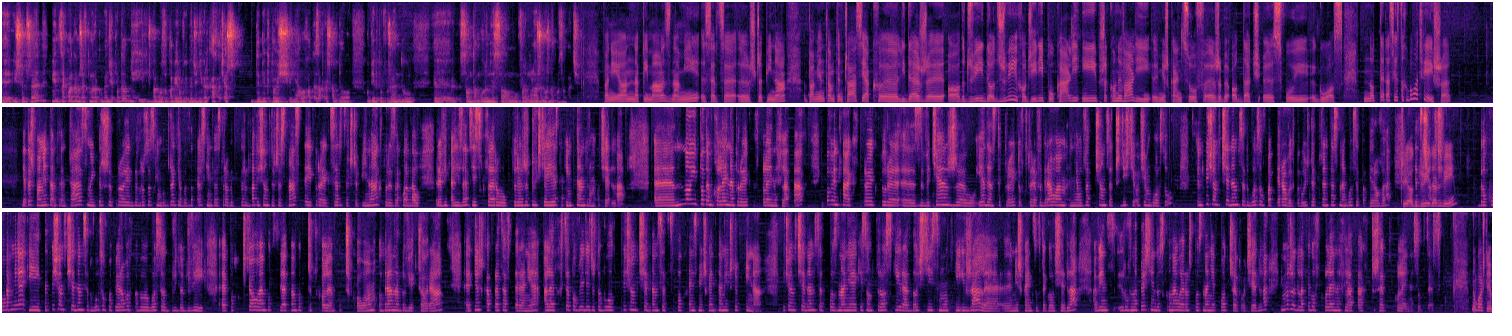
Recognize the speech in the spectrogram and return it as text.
y, i szybsze. Więc zakładam, że w tym roku będzie podobnie i liczba głosów papierowych będzie niewielka, chociaż gdyby ktoś miał ochotę, zapraszam do obiektów urzędu. Y, Są tam urny, są formularze, można głosować. Pani Joanna Klima z nami, Serce y, Szczepina. Pamiętam ten czas, jak y, liderzy od drzwi do drzwi chodzili, pukali i przekonywali y, mieszkańców, żeby oddać swój głos. No teraz jest to chyba łatwiejsze. Ja też pamiętam ten czas. Mój pierwszy projekt we wrocławskim budżecie obywatelskim to jest rok 2016 i projekt Serce Szczepina, który zakładał rewitalizację skweru, który rzeczywiście jest takim centrum osiedla. E, No i potem kolejne projekty w kolejnych latach. I powiem tak, projekt, który e, zwyciężył, jeden z tych projektów, które wygrałam, miał 2038 głosów, w tym 1700 głosów papierowych. To był jeszcze ten czas na głosy papierowe. Czyli od drzwi do drzwi? Dokładnie i te 1700 głosów papierowych to były głosy od drzwi do drzwi, e, pod kościołem, pod sklepem, pod przedszkolem, pod szkołą, od rana do wieczora. E, Ciężka praca w terenie, ale chcę powiedzieć, że to było 1700 spotkań z mieszkańcami Szczepina, 1700 poznania, jakie są troski, radości, smutki i żale e, mieszkańców tego osiedla, a więc równocześnie doskonałe rozpoznanie potrzeb osiedla i może dlatego w kolejnych latach przyszedł kolejny sukces. No właśnie,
